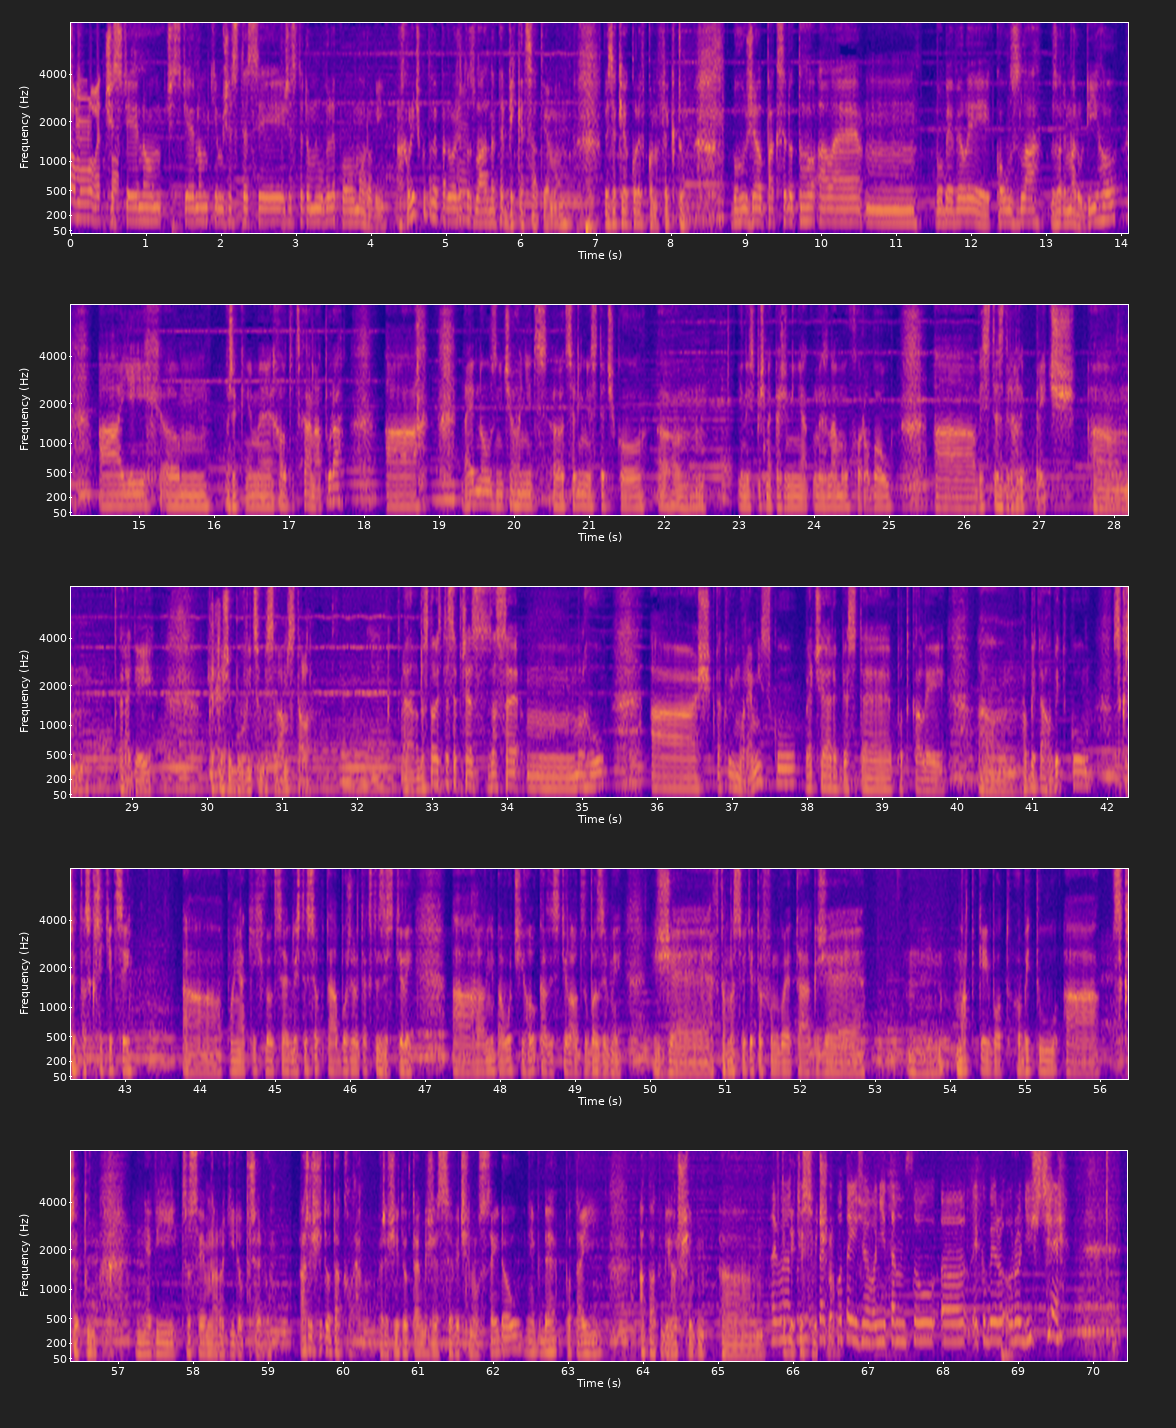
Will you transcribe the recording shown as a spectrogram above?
mluvit. no. Čistě jenom, čistě jenom tím, že jste si, že jste domluvili Polmorový. A chviličku to vypadalo, že to zvládnete vykecat jenom, bez jakéhokoliv konfliktu. Bohužel pak se do toho ale mm, objevily kouzla Zorima Rudýho a jejich, um, řekněme, chaotická natura a najednou z ničeho nic eh, celé městečko um, je nejspíš nakažený nějakou neznámou chorobou a vy jste zdrhli pryč um, raději, protože Bůh ví, co by se vám stalo. Eh, Dostali jste se přes zase mm, mlhu až k takovému remísku večer, kde jste potkali um, hobita hobitku, skřeta skřitici a po nějakých chvilce, když jste se utábořili, tak jste zjistili a hlavně pavoučí holka zjistila od zuba zimy, že v tomhle světě to funguje tak, že mm, matky od hobitů a skřetů neví, co se jim narodí dopředu. A řeší to takhle. Řeší to tak, že se většinou sejdou někde, potají a pak v nejhorším uh, Tak ty děti to svičnou. jako potejí, že? Oni tam jsou uh, jakoby ro- rodiště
